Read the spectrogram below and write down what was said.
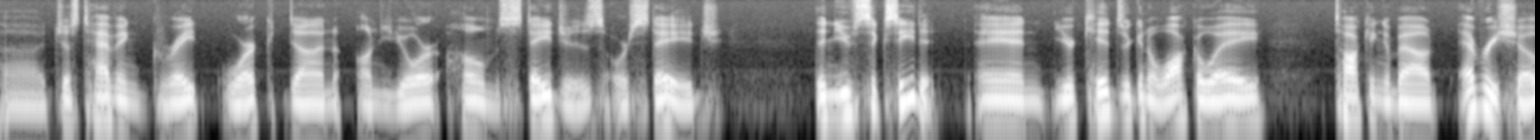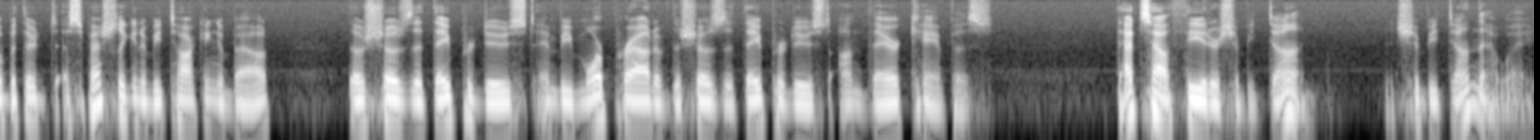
uh, just having great work done on your home stages or stage, then you've succeeded. And your kids are going to walk away talking about every show, but they're especially going to be talking about those shows that they produced and be more proud of the shows that they produced on their campus. That's how theater should be done. It should be done that way,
